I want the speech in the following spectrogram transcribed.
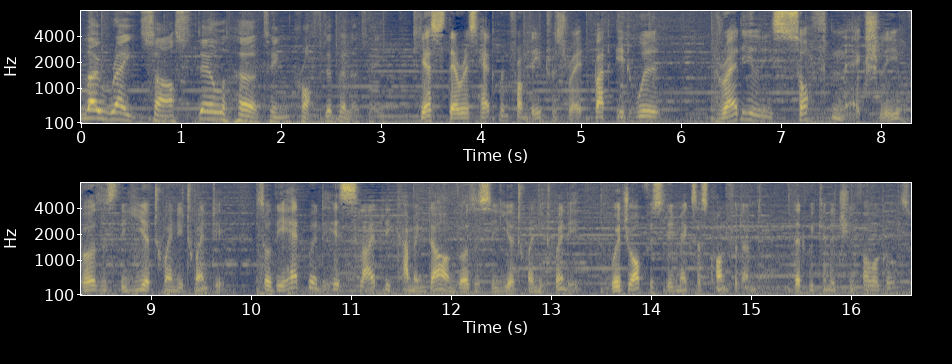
low rates are still hurting profitability. Yes, there is headwind from the interest rate, but it will gradually soften actually versus the year 2020. So the headwind is slightly coming down versus the year 2020, which obviously makes us confident that we can achieve our goals.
